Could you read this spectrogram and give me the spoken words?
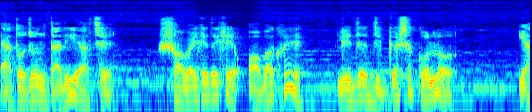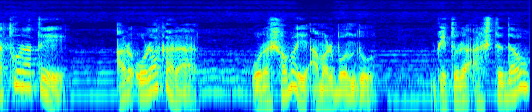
এতজন দাঁড়িয়ে আছে। সবাইকে দেখে অবাক হয়ে লিজা জিজ্ঞাসা করল, এত রাতে? আর ওরা কারা? ওরা সবাই আমার বন্ধু। ভিতরে আসতে দাও,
